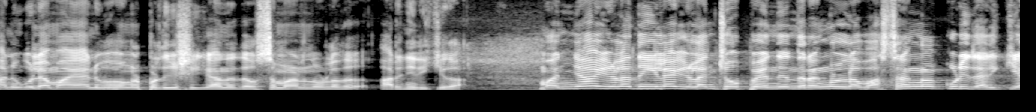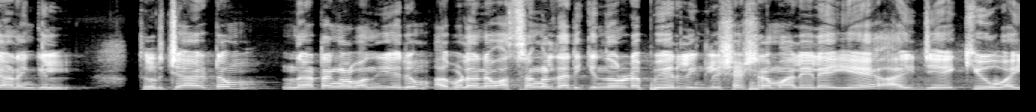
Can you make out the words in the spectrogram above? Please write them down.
അനുകൂലമായ അനുഭവങ്ങൾ പ്രതീക്ഷിക്കാവുന്ന ദിവസമാണെന്നുള്ളത് അറിഞ്ഞിരിക്കുക. മഞ്ഞ ഇളനീല ഇളഞ്ചുവപ്പ് എന്നീ നിറങ്ങളുള്ള വസ്ത്രങ്ങൾ കൂടി ധരിക്കുകയാണെങ്കിൽ തീർച്ചയായിട്ടും നേട്ടങ്ങൾ വന്നു ചേരും. അതുപോലെ തന്നെ വസ്ത്രങ്ങൾ ധരിക്കുന്നവരുടെ പേരിൽ ഇംഗ്ലീഷ് അക്ഷരമാലയിലെ A I J Q Y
